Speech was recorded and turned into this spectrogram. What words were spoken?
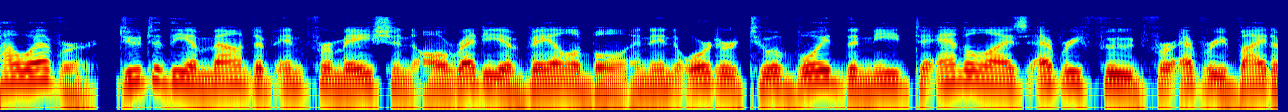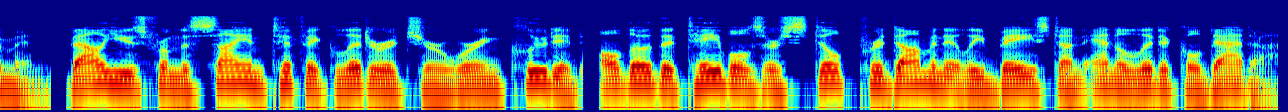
However, due to the amount of information already available and in order to avoid the need to analyze every food for every vitamin, values from the scientific literature were included, although the tables are still predominantly based on analytical data.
